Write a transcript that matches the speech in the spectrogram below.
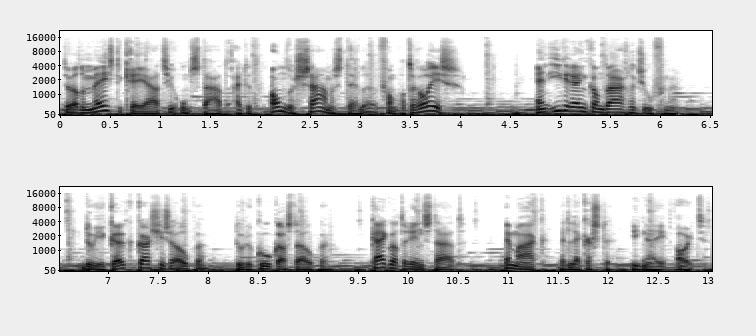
Terwijl de meeste creatie ontstaat uit het anders samenstellen van wat er al is. En iedereen kan dagelijks oefenen. Doe je keukenkastjes open, doe de koelkast open, kijk wat erin staat en maak het lekkerste diner ooit.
